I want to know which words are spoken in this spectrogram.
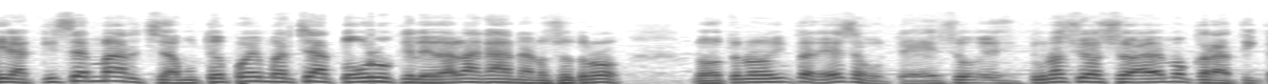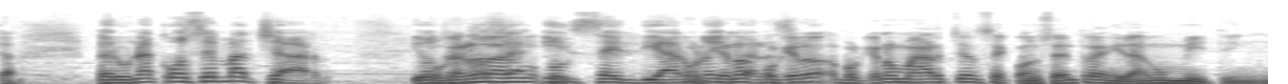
mira, aquí se marcha, usted puede marchar todo lo que le da la gana, nosotros, nosotros nos interesa, usted eso, es una ciudad democrática, pero una cosa es marchar y otra no dan, incendiar una ¿por qué, no, marchan, se concentran y dan un meeting?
